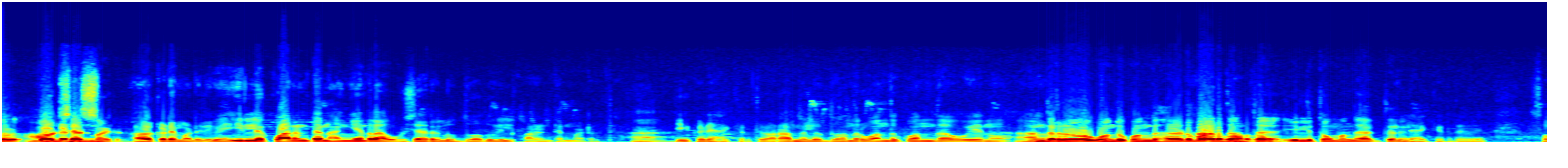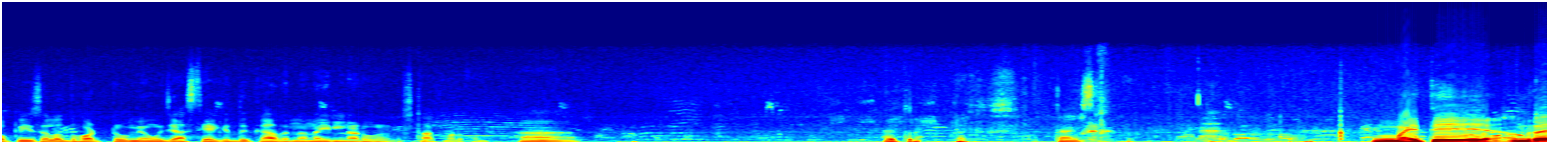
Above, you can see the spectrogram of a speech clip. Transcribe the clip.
ದೊಡ್ಡ ಸೆಡ್ ಮಾಡಿ ಆ ಕಡೆ ಮಾಡಿದ್ವಿ. ಇಲ್ಲೇ ಕ್ವಾರಂಟೈನ್ ಹಂಗೇನಾರ ಹುಷಾರಿಲ್ಲದ್ದು ಅದು ಇಲ್ಲಿ ಕ್ವಾರಂಟೈನ್ ಮಾಡಿರ್ತೀವಿ. ಹಾಂ. ಈ ಕಡೆ ಹಾಕಿರ್ತೀವಿ ಆರಾಮಿಲ್ಲದ್ದು ಅಂದ್ರೆ ಒಂದಕ್ಕೊಂದು ಏನು ಅಂದ್ರೆ ಒಂದಕ್ಕೊಂದು ಹರಡಬಾರ್ದು ಅಂತ ಇಲ್ಲಿ ತೊಗೊಂಬಂದು ಹಾಕ್ತೀವಿ ಇಲ್ಲಿ ಹಾಕಿರ್ತೀವಿ. ಸ್ವಲ್ಪ ಈ ಸಲದ ಹೊಟ್ಟು ಮೇವು ಜಾಸ್ತಿ ಆಗಿದ್ದಕ್ಕೆ ಅದನ್ನು ಇಲ್ಲಿ ನಡುವ ಸ್ಟಾಕ್ ಮಾಡ್ಕೊಂಡು ಹಾಂ. ಆಯ್ತು. ರೀ ಥ್ಯಾಂಕ್ಸ್ ಹಿಂಗೆ ಮಾಹಿತಿ ಅಂದರೆ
